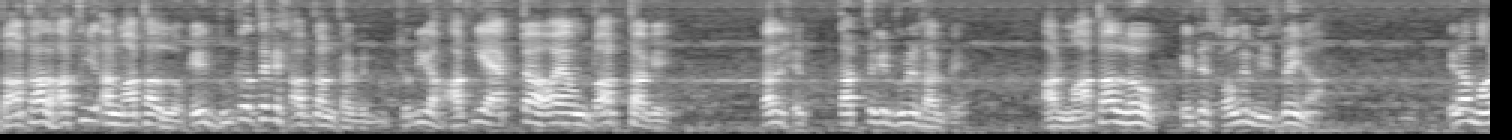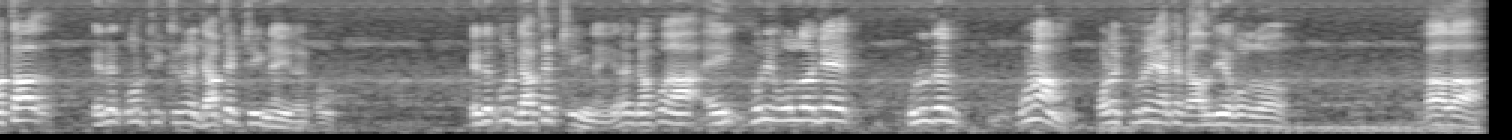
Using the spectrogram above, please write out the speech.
দাঁতাল হাতি আর মাতাল লোক, এই দুটো থেকে সাবধান থাকবে। যদি হাতি একটা হয় এবং দাঁত থাকে, তাহলে সে তার থেকে দূরে থাকবে। আর মাতাল লোক, এদের সঙ্গে মিশবেই না। এরা মাতাল, এদের কোনো ঠিক ঠিক না জাতের ঠিক নেই এদের কোনো। এদের কোনো জাতের ঠিক নেই। এরা যখন এইক্ষুনি বলল যে, গুরুদেব প্রণাম পরেক্ষণে একটা গাল দিয়ে বলল গালা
